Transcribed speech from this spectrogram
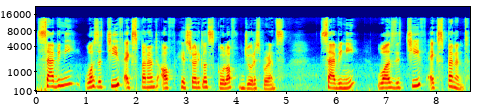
Savigny was the chief exponent of historical school of jurisprudence. Savigny was the chief exponent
